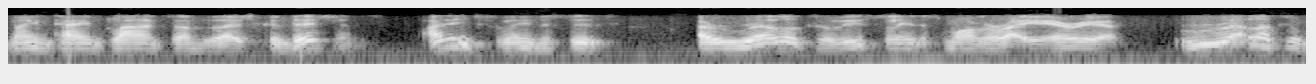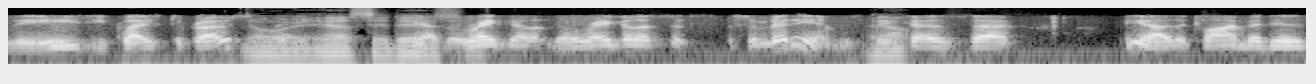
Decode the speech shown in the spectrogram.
maintain plants under those conditions. I think Salinas is a relatively Salinas Monterey area, relatively easy place to grow. Oh yes, it is. Yeah, the regular the regular cymbidiums Yeah. because uh, you know the climate is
